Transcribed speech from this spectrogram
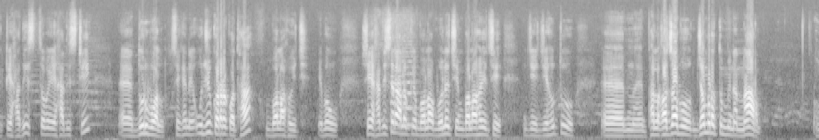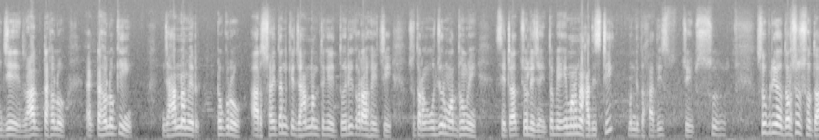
একটি হাদিস, তবে এই হাদিসটি দুর্বল। সেখানে উজু করার কথা বলা হয়েছে এবং সেই হাদিসের আলোকে বলা, বলেছে, বলা হয়েছে যে যেহেতু ফাল গাজাব জমরাতুমিনা নার, যে রাগটা হলো, একটা হলো কি, জাহান্নামের টুকরো আর শয়তানকে জাহান্নাম থেকে তৈরি করা হয়েছে, সুতরাং উজুর মাধ্যমে সেটা চলে যায়। তবে এই মর্মে হাদিসটি বর্ণিত হাদিস সুপ্রিয় দর্শক শ্রোতা,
